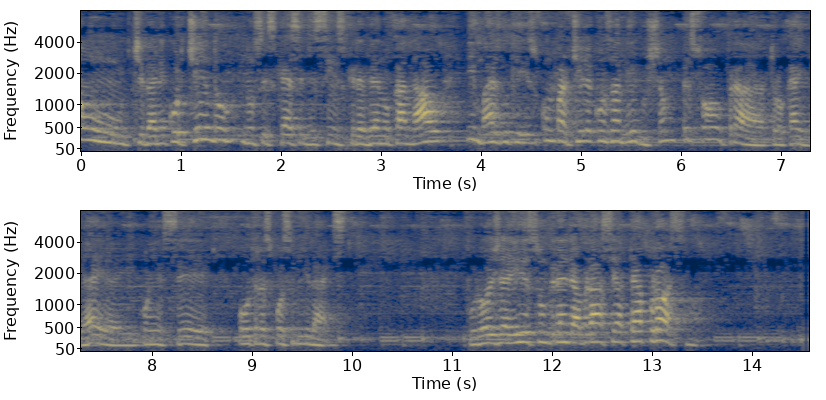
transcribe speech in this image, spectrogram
Então, estiverem curtindo, não se esqueça de se inscrever no canal e mais do que isso, compartilha com os amigos. Chama o pessoal para trocar ideia e conhecer outras possibilidades. Por hoje é isso, um grande abraço e até a próxima!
